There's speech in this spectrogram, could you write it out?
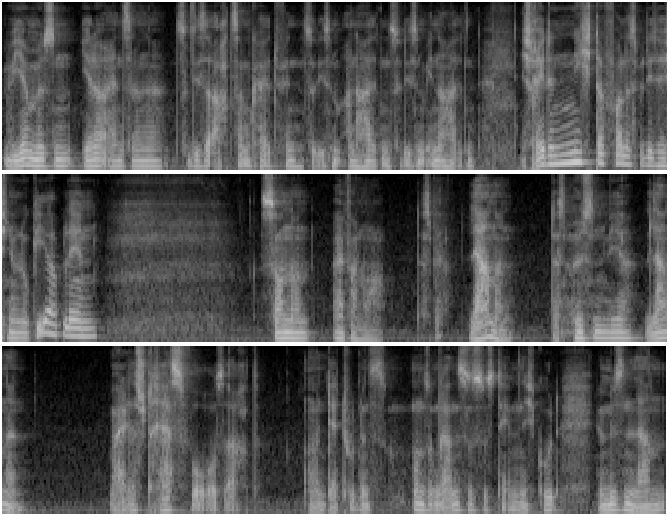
wir müssen jeder Einzelne zu dieser Achtsamkeit finden, zu diesem Anhalten, zu diesem Innehalten. Ich rede nicht davon, dass wir die Technologie ablehnen, sondern einfach nur, dass wir lernen. Das müssen wir lernen, weil das Stress verursacht. Und der tut uns unserem ganzen System nicht gut. Wir müssen lernen,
